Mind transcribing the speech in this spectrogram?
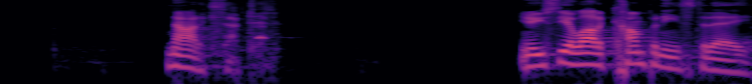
not accepted. You know, you see a lot of companies today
